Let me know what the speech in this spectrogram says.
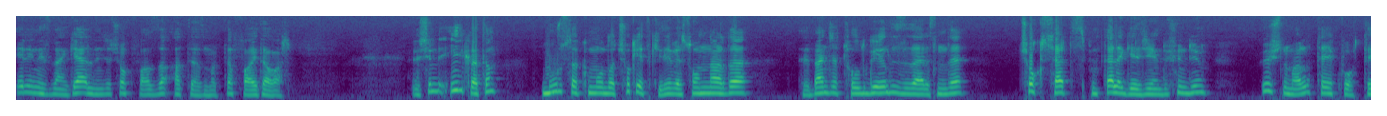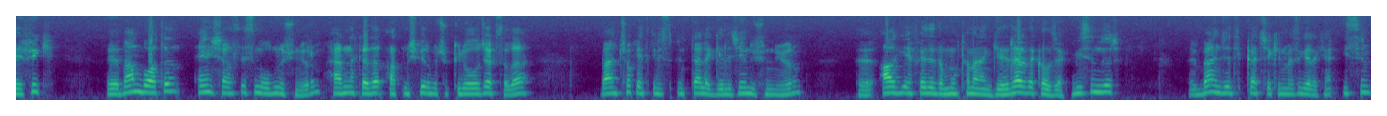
elinizden geldiğince çok fazla at yazmakta fayda var. Şimdi ilk atım Bursa Kumo'da çok etkili ve sonlarda e, bence Tolga Yıldız idaresinde çok sert sprintlerle geleceğini düşündüğüm 3 numaralı Take Tevfik. E, ben bu atın en şanslı isim olduğunu düşünüyorum. Her ne kadar 61,5 kilo olacaksa da ben çok etkili sprintlerle geleceğini düşünüyorum. E, AGF'de de muhtemelen gerilerde kalacak bir isimdir. E, bence dikkat çekilmesi gereken isim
